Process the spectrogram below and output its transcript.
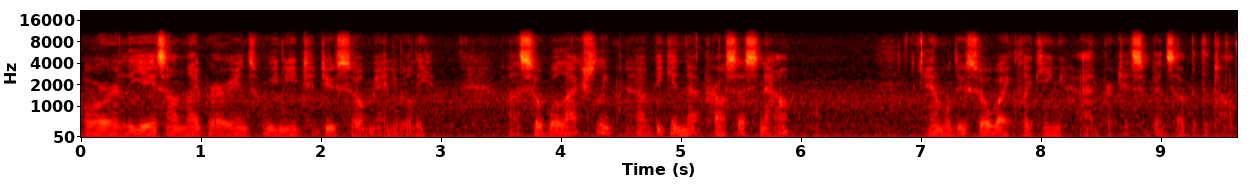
or liaison librarians, we need to do so manually. Uh, so we'll actually uh, begin that process now, and we'll do so by clicking Add Participants up at the top.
